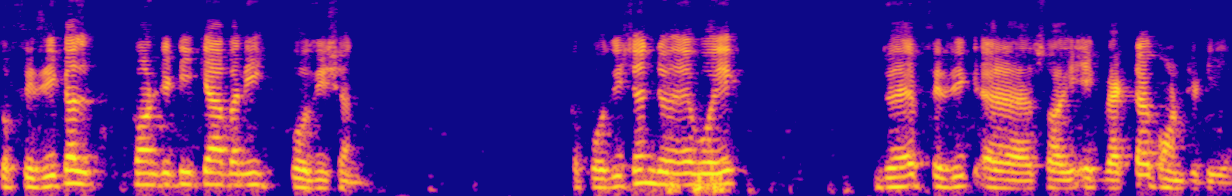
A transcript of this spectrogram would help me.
तो फ़िज़िकल क्वांटिटी क्या बनी? पोजीशन तो पोजीशन जो है वो एक, जो है फिजिक सॉरी एक वेक्टर क्वांटिटी है।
